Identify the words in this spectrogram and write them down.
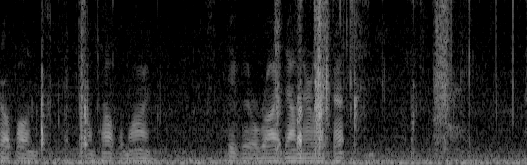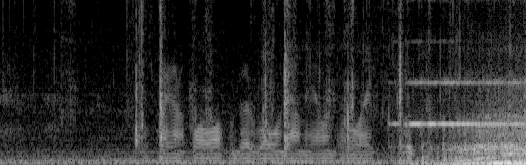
up on, on top of mine. See if it'll ride down there like that. It's probably going to fall off and go rolling down the hill into the lake.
